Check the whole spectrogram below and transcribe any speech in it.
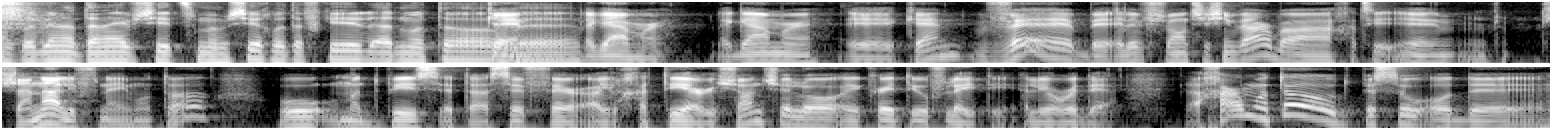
אז רבי נתן אייבשיץ ממשיך בתפקיד עד מותו. כן, ו- לגמרי, לגמרי, אה, כן. וב-1764, חצי, אה, שנה לפני מותו, הוא מדפיס את הספר ההלכתי הראשון שלו, אה, קרייטי ופלייטי, על יורדיה. לאחר מותו הודפסו עוד אה,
